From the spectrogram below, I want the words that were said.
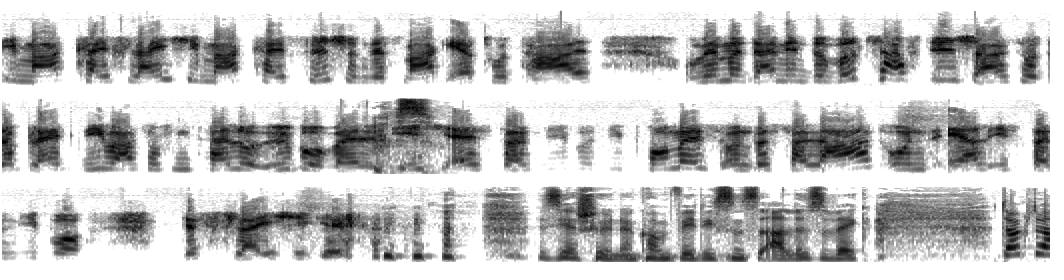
Ich mag kein Fleisch, ich mag kein Fisch und das mag er total. Und wenn man dann in der Wirtschaft ist, also da bleibt nie was auf dem Teller über, weil ich esse dann lieber die Pommes und das Salat und er isst dann lieber das Fleischige. Sehr schön, dann kommt wenigstens alles weg. Dr.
